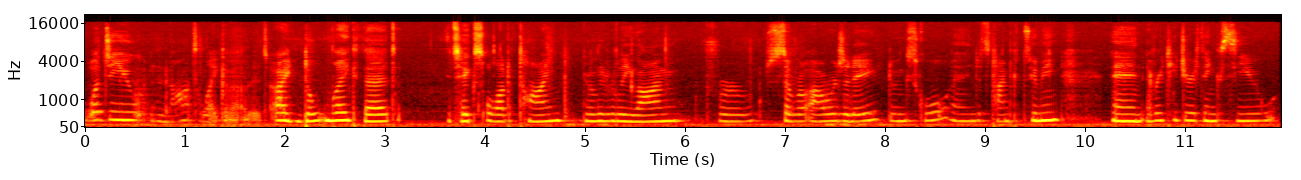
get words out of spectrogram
What do you not like about it? I don't like that it takes a lot of time. You're literally gone for several hours a day doing school and it's time consuming and every teacher thinks you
